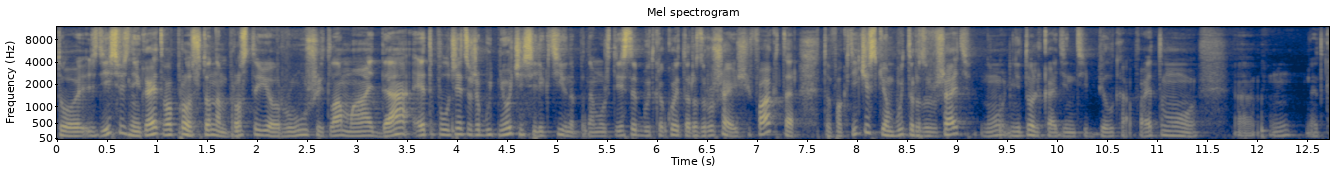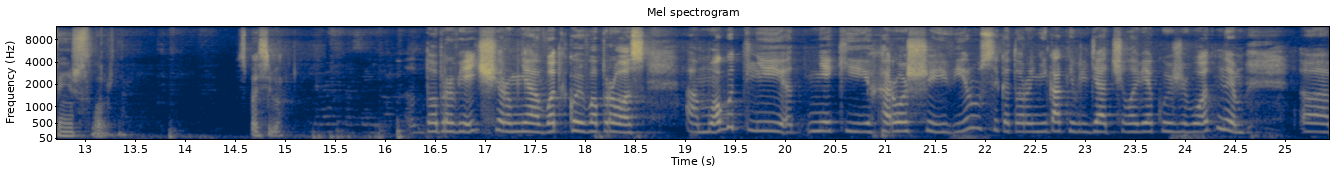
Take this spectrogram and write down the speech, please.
то здесь возникает вопрос, что нам просто ее рушить, ломать, да? Это получается уже будет не очень селективно, потому что если будет какой-то разрушающий фактор, то фактически он будет разрушать ну, не только один тип белка, языка. Поэтому э, ну, это, конечно, сложно. Спасибо. Добрый вечер. У меня вот какой вопрос. А могут ли некие хорошие вирусы, которые никак не вредят человеку и животным, э,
